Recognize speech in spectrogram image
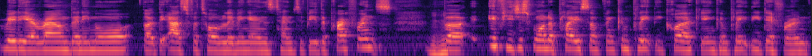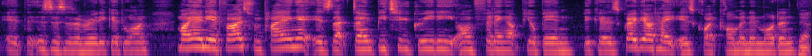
really around anymore. Like the Asphodel living ends tend to be the preference. Mm-hmm. But if you just want to play something completely quirky and completely different, it, this is a really good one. My only advice from playing it is that don't be too greedy on filling up your bin because graveyard hate is quite common in modern. Yeah.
